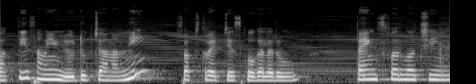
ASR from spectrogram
భక్తి సమయం యూట్యూబ్ ఛానల్ని సబ్స్క్రైబ్ చేసుకోగలరు. థ్యాంక్స్ ఫర్ వాచింగ్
